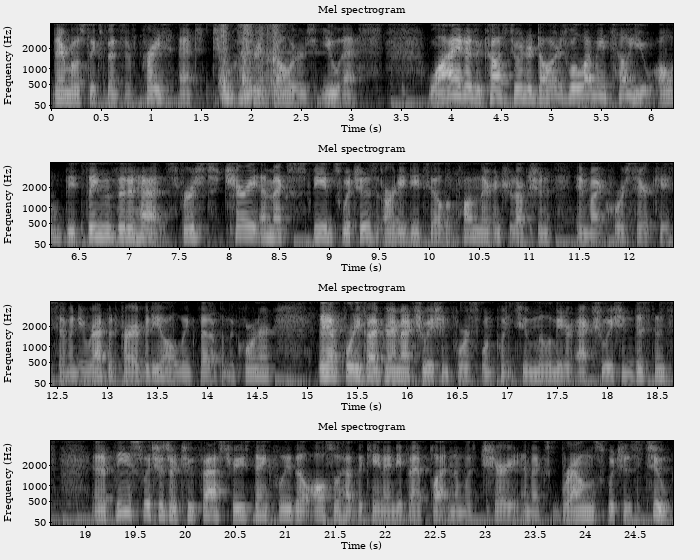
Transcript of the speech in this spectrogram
their most expensive price at $200 US. Why does it cost $200? Well, let me tell you all of the things that it has. First, Cherry MX speed switches, already detailed upon their introduction in my Corsair K70 rapid fire video. I'll link that up in the corner. They have 45 gram actuation force, 1.2 millimeter actuation distance, and if these switches are too fast for you, thankfully they'll also have the K95 Platinum with Cherry MX Brown switches too.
